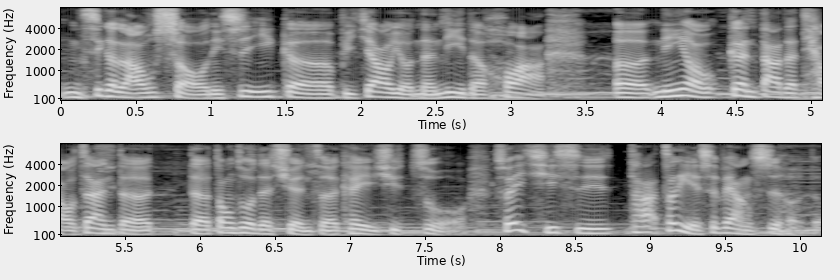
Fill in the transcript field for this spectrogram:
你是个老手，你是一个比较有能力的话。呃，你有更大的挑战的的动作的选择可以去做，所以其实它这个也是非常适合的。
